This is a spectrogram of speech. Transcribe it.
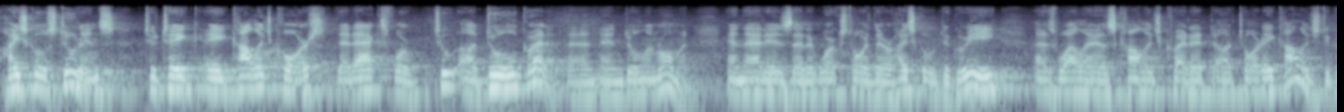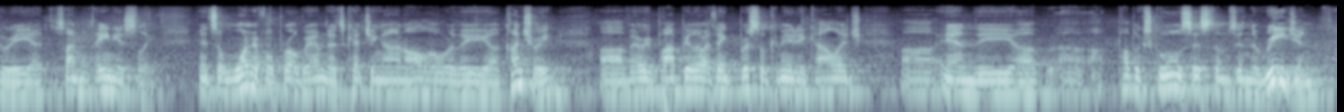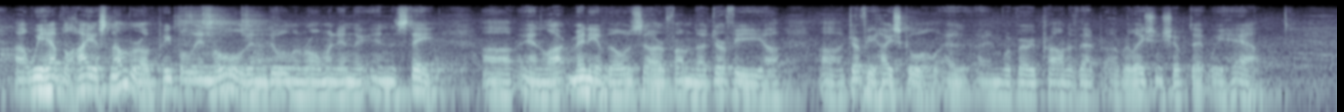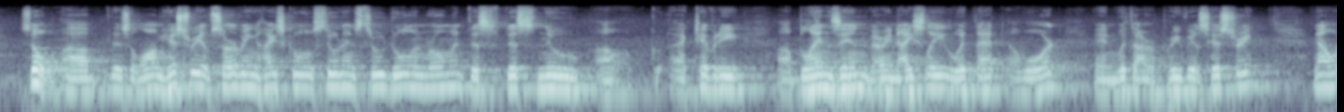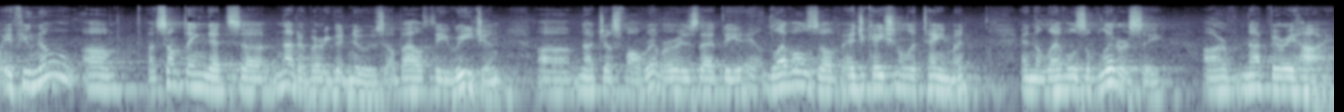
high school students to take a college course that acts for two, uh, dual credit and, and dual enrollment. And that is that it works toward their high school degree as well as college credit uh, toward a college degree simultaneously. And it's a wonderful program that's catching on all over the uh, country, uh, very popular. I think Bristol Community College uh, and the public school systems in the region, we have the highest number of people enrolled in dual enrollment in the, in the state. Uh, And lar- many of those are from the Durfee, uh, uh, Durfee High School, and and we're very proud of that relationship that we have. So, uh, there's a long history of serving high school students through dual enrollment. This, this new uh, activity uh, blends in very nicely with that award and with our previous history. Now, if you know um, something that's not a very good news about the region, uh, not just Fall River, is that the levels of educational attainment and the levels of literacy are not very high.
